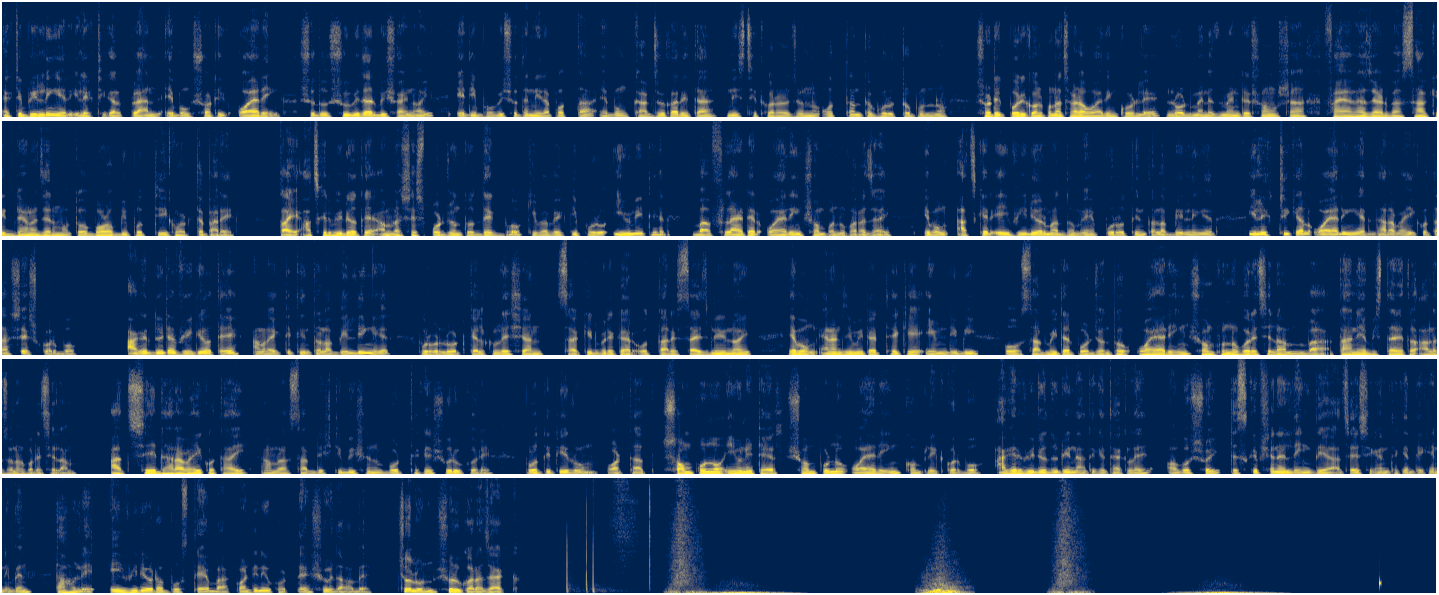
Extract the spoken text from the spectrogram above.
একটি বিল্ডিং এর electrical plan এবং সঠিক ওয়্যারিং শুধু সুবিধার বিষয় নয়, এটি ভবিষ্যতের নিরাপত্তা এবং কার্যকারিতা নিশ্চিত করার জন্য অত্যন্ত গুরুত্বপূর্ণ। সঠিক পরিকল্পনা ছাড়া ওয়্যারিং করলে লোড ম্যানেজমেন্টের সমস্যা ফায়ার হাজার্ড বা সার্কিট ড্যামেজের মতো বড় বিপত্তি ঘটতে পারে। তাই আজকের ভিডিওতে আমরা শেষ পর্যন্ত দেখব কীভাবে একটি পুরো ইউনিটের বা ফ্ল্যাটের ওয়্যারিং সম্পন্ন করা যায় এবং আজকের এই ভিডিওর মাধ্যমে পুরো তিনতলা বিল্ডিং এর ইলেকট্রিক্যাল ওয়্যারিং এর ধারাবাহিকতা শেষ করব। আগের দুইটা ভিডিওতে আমরা একটি তিনতলা বিল্ডিংয়ের পুরো লোড ক্যালকুলেশন, সার্কিট ব্রেকার ও তারের সাইজ নির্ণয় এবং এনার্জি মিটার থেকে এমডিবি ও সাবমিটার পর্যন্ত ওয়ারিং সম্পূর্ণ করেছিলাম বা তা নিয়ে বিস্তারিত আলোচনা করেছিলাম। আজ সেই ধারাবাহিকতায় আমরা সাব ডিস্ট্রিবিউশন বোর্ড থেকে শুরু করে প্রতিটি রুম, অর্থাৎ সম্পূর্ণ ইউনিটের সম্পূর্ণ ওয়ারিং কমপ্লিট করব। আগের ভিডিও দুটি না দেখে থাকলে অবশ্যই ডিসক্রিপশনে লিঙ্ক দেওয়া আছে, সেখান থেকে দেখে নেবেন। তাহলে এই ভিডিওটা বুঝতে বা কন্টিনিউ করতে সুবিধা হবে। চলুন শুরু করা যাক।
